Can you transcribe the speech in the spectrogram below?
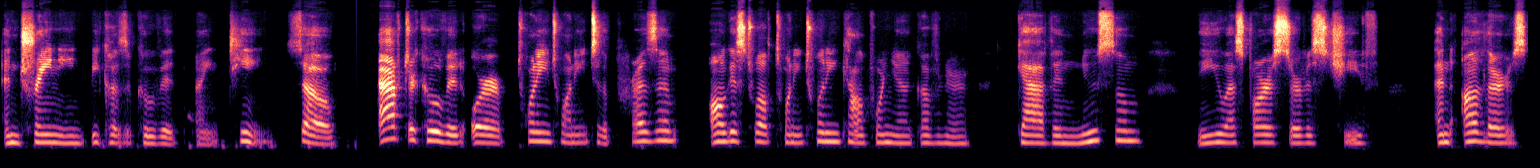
and training because of COVID 19. So, after COVID or 2020 to the present, August 12, 2020, California Governor Gavin Newsom, the U.S. Forest Service chief, and others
